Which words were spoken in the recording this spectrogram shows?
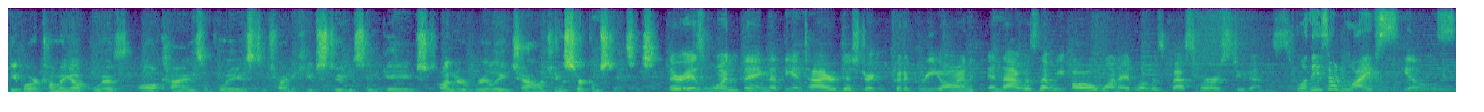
People are coming up with all kinds of ways to try to keep students engaged under really challenging circumstances. There is one thing that the entire district could agree on, and that was that we all wanted what was best for our students. Well, these are life skills.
